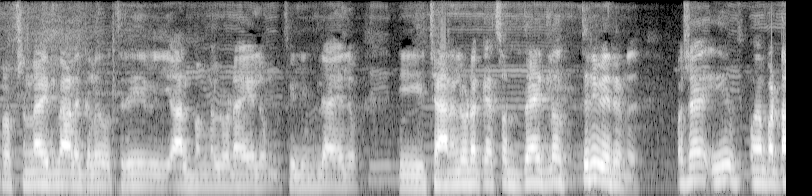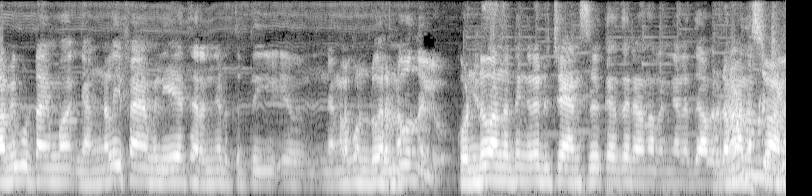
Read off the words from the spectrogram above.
പ്രൊഫഷണൽ ആയിട്ടുള്ള ആളുകൾ ഒത്തിരി ഈ ആൽബങ്ങളിലൂടെ ആയാലും ഫിലിമിലായാലും ഈ ചാനലിലൂടെ ഒക്കെ ശ്രദ്ധയായിട്ടുള്ള ഒത്തിരി പേരുണ്ട്. പക്ഷെ ഈ പട്ടാമ്പി കൂട്ടായ്മ ഞങ്ങൾ ഈ ഫാമിലിയെ തെരഞ്ഞെടുത്തിട്ട് ഞങ്ങളെ കൊണ്ടുവരണം. കൊണ്ടുവന്നിട്ട് ഇങ്ങനെ ഒരു ചാൻസ് ഒക്കെ തരാന്ന് പറഞ്ഞാൽ അത് അവരുടെ മനസ്സിലാണ്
